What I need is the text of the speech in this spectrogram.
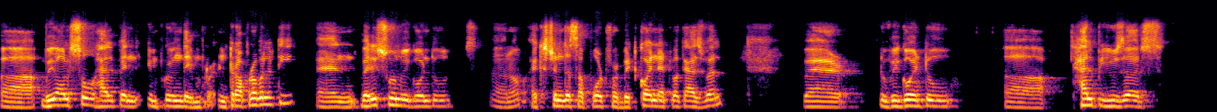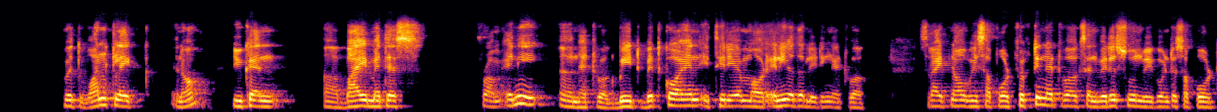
uh, we also help in improving the interoperability. And very soon we're going to you know, extend the support for Bitcoin network as well, where we're going to uh, help users with one click, you know, you can uh, buy Metis from any uh, network, be it Bitcoin, Ethereum, or any other leading network. So right now we support 50 networks and very soon we're going to support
